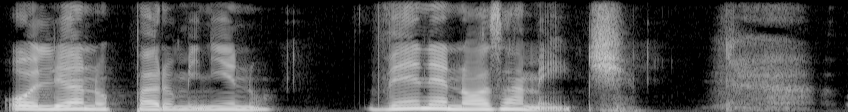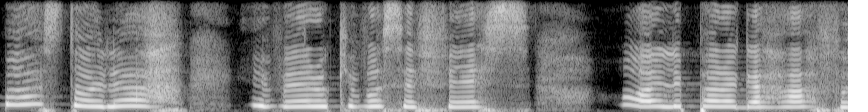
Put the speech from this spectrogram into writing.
olhando para o menino venenosamente. Basta olhar e ver o que você fez. Olhe para a garrafa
